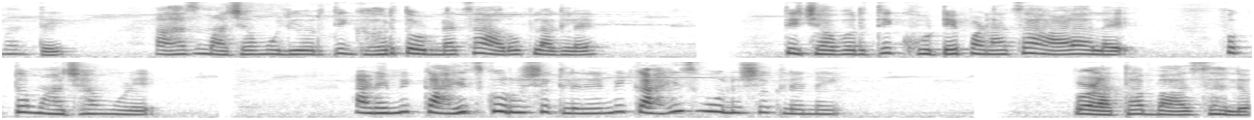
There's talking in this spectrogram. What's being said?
म्हणते आज माझ्या मुलीवरती घर तोडण्याचा आरोप लागलाय. तिच्यावरती खोटेपणाचा आळ आलाय. फक्त माझ्यामुळे. आणि मी काहीच करू शकले नाही मी काहीच बोलू शकले नाही. पण आता बास झालं.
